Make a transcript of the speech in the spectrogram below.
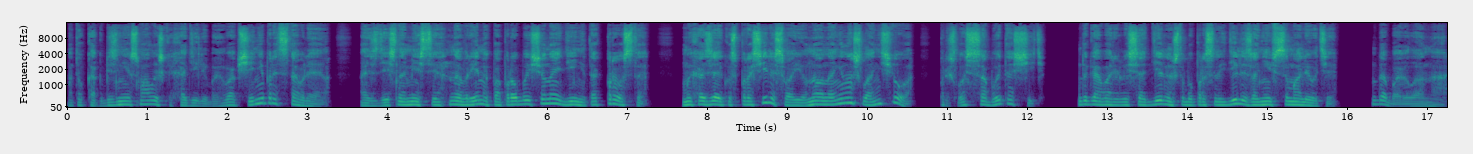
А то как без нее с малышкой ходили бы, вообще не представляю. А здесь на месте на время попробуй еще найди, не так просто. Мы хозяйку спросили свою, но она не нашла ничего. Пришлось с собой тащить. Договаривались отдельно, чтобы проследили за ней в самолете, — добавила она.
